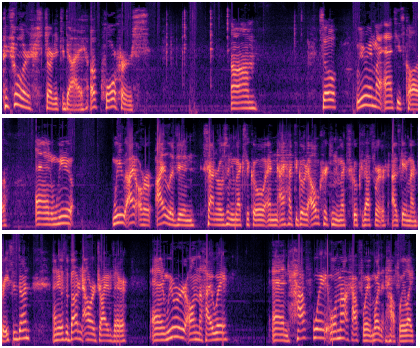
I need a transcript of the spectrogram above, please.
controller started to die. Of course. Um. So we were in my auntie's car, and we we I or I lived in Santa Rosa, New Mexico, and I had to go to Albuquerque, New Mexico, because that's where I was getting my braces done, and it was about an hour drive there, and we were on the highway, and halfway, well, not halfway, more than halfway, like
